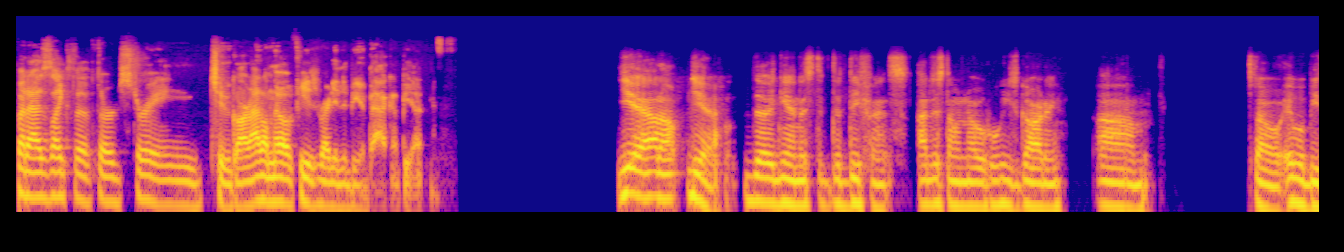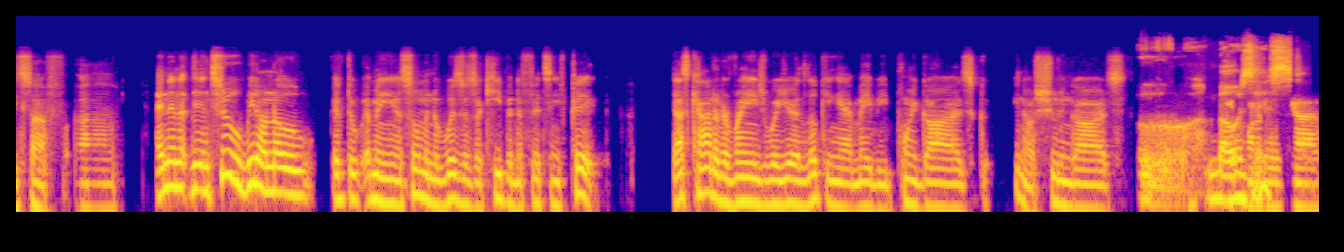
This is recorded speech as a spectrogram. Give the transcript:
but as like the third string two guard. I don't know if he's ready to be a backup yet. Yeah, I don't. Yeah, the again, it's the, the defense. I just don't know who he's guarding. Um, so it would be tough. Uh, and then then two, we don't know if the. I mean, assuming the Wizards are keeping the 15th pick, that's kind of the range where you're looking at maybe point guards, you know, shooting guards. Ooh, one of those Moses. guys.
